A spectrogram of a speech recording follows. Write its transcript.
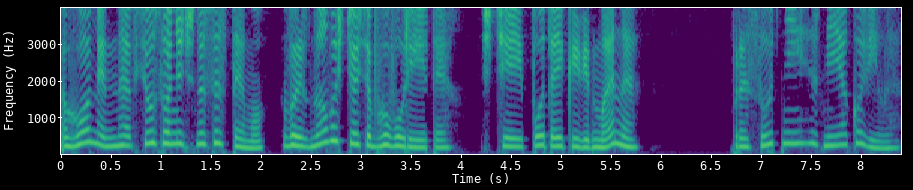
Гомін на всю сонячну систему. Ви знову щось обговорюєте? Ще й потайки від мене? Присутні зніяковіли,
